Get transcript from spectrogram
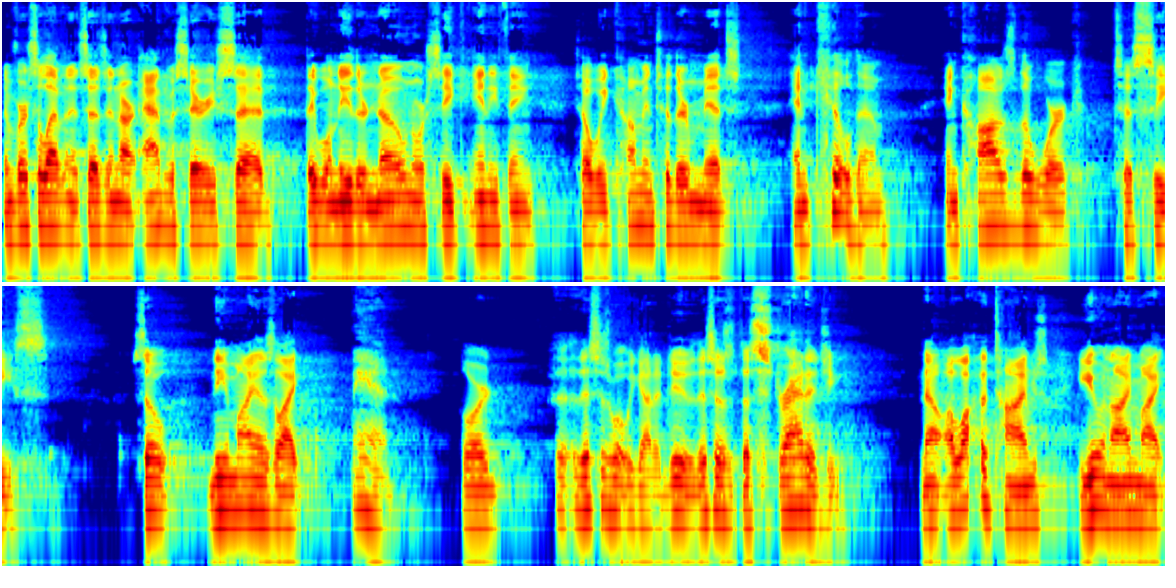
In verse 11, it says, And our adversaries said, They will neither know nor seek anything till we come into their midst and kill them and cause the work to cease. So Nehemiah is like, man, Lord, this is what we got to do. This is the strategy. Now, a lot of times you and I might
